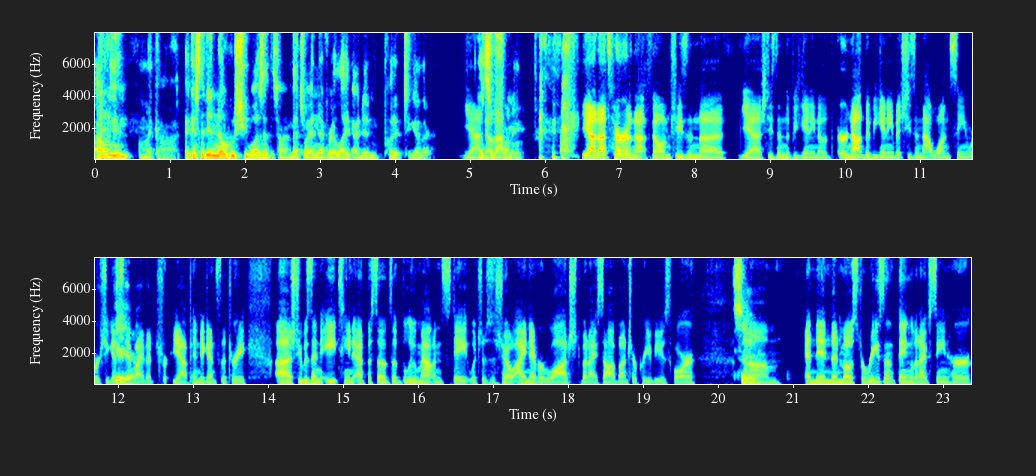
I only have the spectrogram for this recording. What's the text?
I don't even. Oh my god. I guess I didn't know who she was at the time. That's why I never like. I didn't put it together. Yeah That's no so that, funny. yeah, that's her in that film. She's in the yeah, she's in the beginning of or not the beginning, but she's in that one scene where she gets Yeah, hit yeah. by the tr- yeah, pinned against the tree. Uh, she was in 18 episodes of Blue Mountain State, which is a show I never watched, but I saw a bunch of previews for. Same. Um, and then the most recent thing that I've seen her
